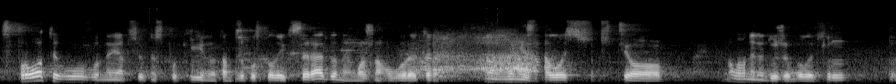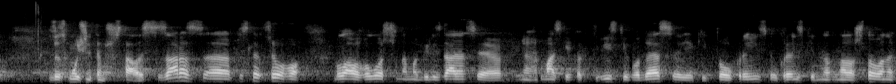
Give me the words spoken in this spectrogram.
спротиву. Вони абсолютно спокійно там запустили їх всередини. Можна говорити. Ну мені здалося, що ну вони не дуже були засмучені тим, що сталося. Зараз е, після цього була оголошена мобілізація громадських активістів Одеси, які то українські, українські на- налаштованих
